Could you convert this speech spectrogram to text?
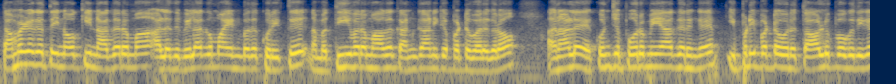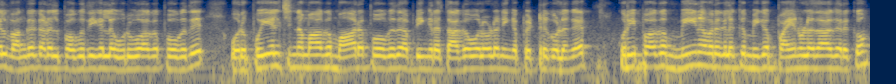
தமிழகத்தை நோக்கி நகருமா அல்லது விலகுமா என்பது குறித்து நம்ம தீவிரமாக கண்காணிக்கப்பட்டு வருகிறோம். அதனால கொஞ்சம் பொறுமையாக இருங்க. இப்படிப்பட்ட ஒரு தாழ்வு பகுதிகள் வங்கக்கடல் பகுதிகளில் உருவாக போகுது. ஒரு புயல் சின்னமாக மாறப்போகுது அப்படிங்கிற தகவலோடு நீங்க பெற்றுக்கொள்ளுங்க. குறிப்பாக மீனவர்களுக்கு மிக பயனுள்ளதாக இருக்கும்.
